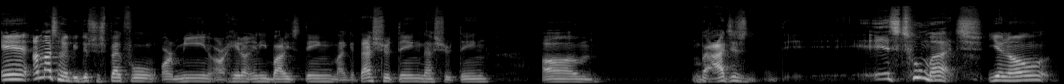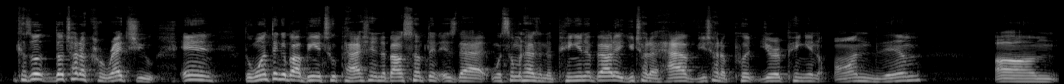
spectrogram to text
And I'm not trying to be disrespectful or mean or hate on anybody's thing. Like if that's your thing, that's your thing. Um, but I just it's too much, you know, because they'll, they'll try to correct you and the one thing about being too passionate about something is that when someone has an opinion about it, you try to have you try to put your opinion on them, um,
